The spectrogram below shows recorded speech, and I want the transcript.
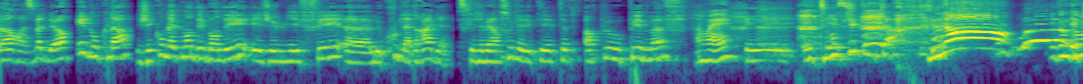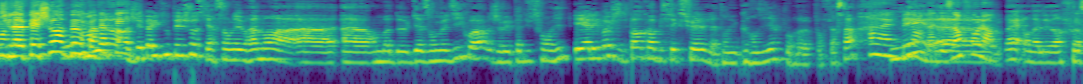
dehors on va se battre dehors. Et donc là j'ai complètement débandé et je lui ai fait euh, le coup de la drague. Parce que j'avais l'impression qu'elle était peut-être un peu OP meuf. Ouais. et, et, c'était le cas. Non Et donc, Et tu l'as pécho un peu ou Comment pas t'as Alors, fait je l'ai pas eu tout pécho qui ressemblait vraiment à, à- à- en mode gazon me dit quoi j'avais pas du tout envie et à l'époque j'étais pas encore bisexuelle j'ai attendu de grandir pour euh, pour faire ça Ah ouais, mais on a des euh, infos là. ouais on a des infos ouais.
